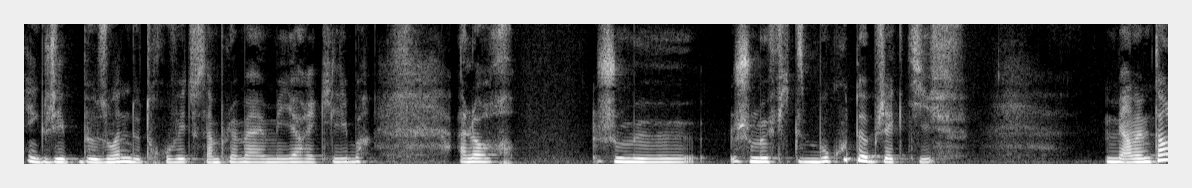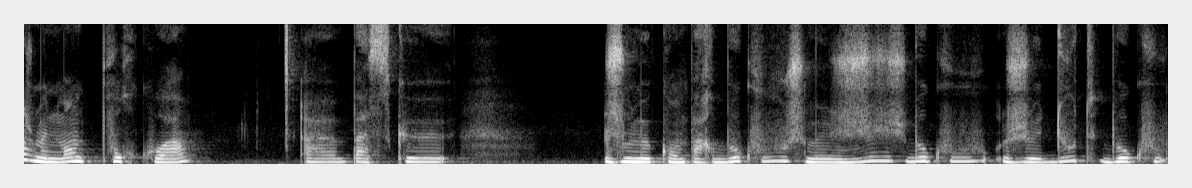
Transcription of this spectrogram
et que j'ai besoin de trouver tout simplement un meilleur équilibre. Alors, je me, je me fixe beaucoup d'objectifs, mais en même temps, je me demande pourquoi. Euh, parce que je me compare beaucoup, je me juge beaucoup, je doute beaucoup.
